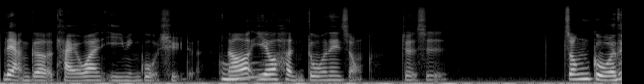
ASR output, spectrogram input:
两个台湾移民过去的，然后也有很多那种就是中国的，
